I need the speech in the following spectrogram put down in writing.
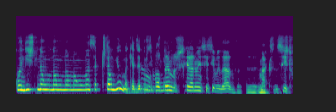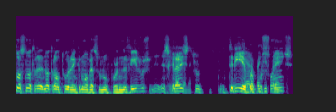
Quando isto não, não, não, não lança questão nenhuma, quer dizer, não, principalmente... Voltamos, se calhar, não é insensibilidade, Max. Se isto fosse noutra, noutra altura em que não houvesse o novo coronavírus, se calhar isto teria Era proporções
